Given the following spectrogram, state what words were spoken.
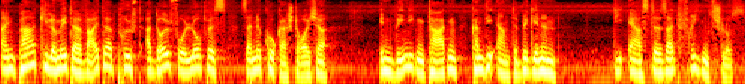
Ein paar Kilometer weiter prüft Adolfo Lopez seine Kokasträucher. In wenigen Tagen kann die Ernte beginnen. Die erste seit Friedensschluss.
